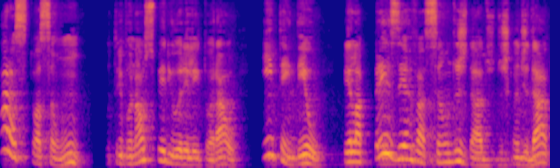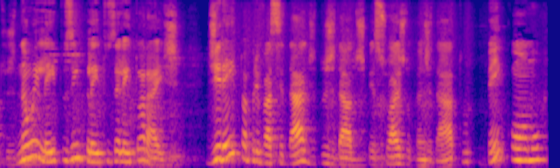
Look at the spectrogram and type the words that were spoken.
Para a situação 1, o Tribunal Superior Eleitoral entendeu pela preservação dos dados dos candidatos não eleitos em pleitos eleitorais, direito à privacidade dos dados pessoais do candidato, bem como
